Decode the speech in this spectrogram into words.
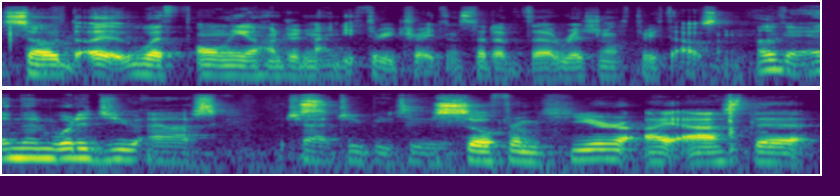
So th- uh, with only 193 trades instead of the original 3,000. Okay, and then what did you ask ChatGPT? So from here, I asked it.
